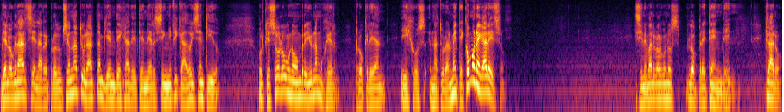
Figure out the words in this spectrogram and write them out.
De lograrse la reproducción natural también deja de tener significado y sentido, porque solo un hombre y una mujer procrean hijos naturalmente. ¿Cómo negar eso? Sin embargo, algunos lo pretenden. Claro,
